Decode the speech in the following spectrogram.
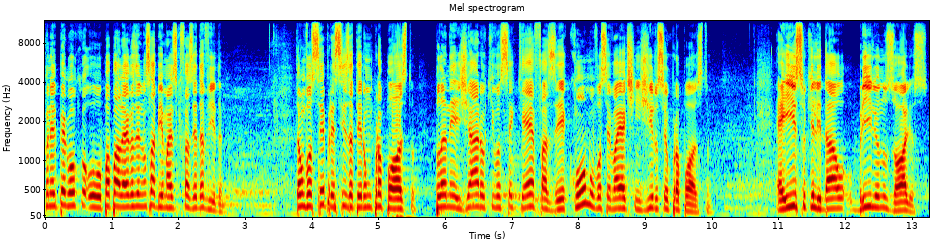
Quando ele pegou o Papaléguas, ele não sabia mais o que fazer da vida. Então você precisa ter um propósito, planejar o que você quer fazer, como você vai atingir o seu propósito. É isso que lhe dá o brilho nos olhos.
